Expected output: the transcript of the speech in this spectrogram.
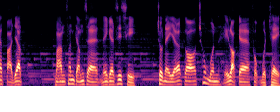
一八一。万分感谢你嘅支持，祝你有一个充满喜乐嘅复活期。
